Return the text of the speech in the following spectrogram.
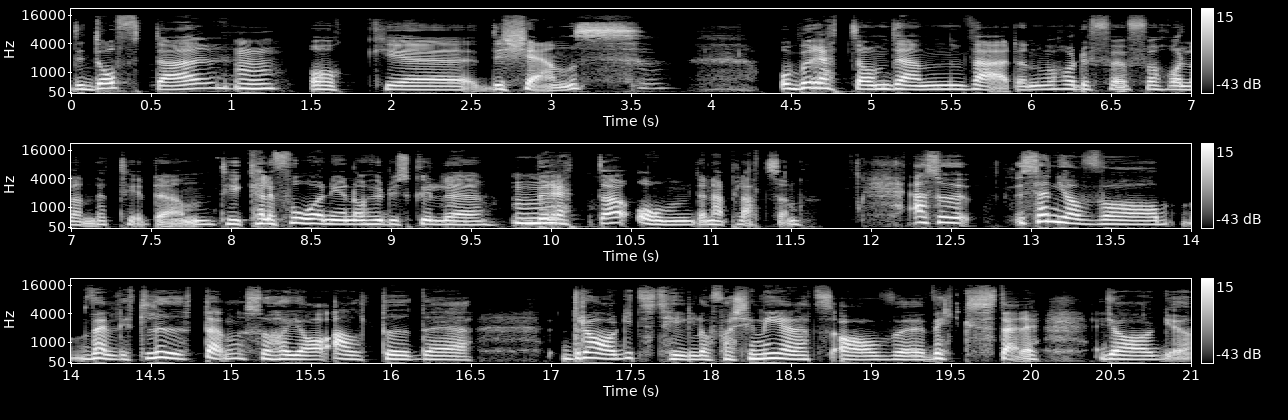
Det doftar och eh, det känns. Och berätta om den världen. Vad har du för förhållande till den? Till Kalifornien och hur du skulle berätta om den här platsen? Alltså, sen jag var väldigt liten så har jag alltid eh, dragits till och fascinerats av eh, växter. Jag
